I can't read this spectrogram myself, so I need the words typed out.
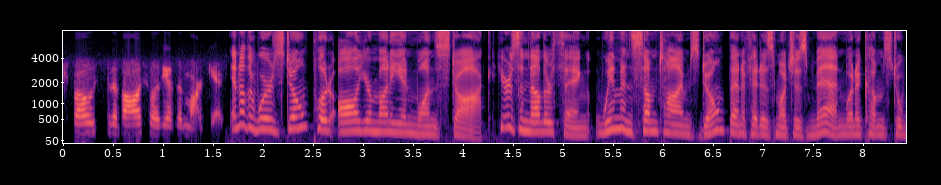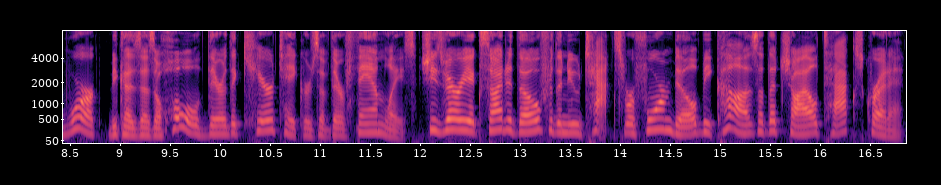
exposed to the volatility of the market. In other words, don't put all your money in one stock. Here's another thing women sometimes don't benefit as much as men when it comes to work because, as a whole, they're the caretakers of their families. She's very excited, though, for the new tax reform bill because of the child tax credit.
